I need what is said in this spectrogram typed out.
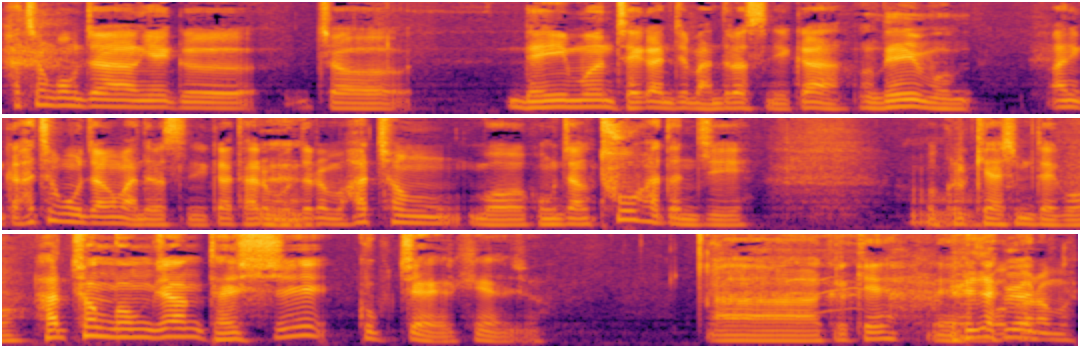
하청 공장의 그 저 네임은 제가 이제 만들었으니까. 네임 뭐 아니 그러니까 하청 공장을 만들었으니까 다른 네. 분들은 뭐 하청 뭐 공장 2 하든지 뭐 그렇게 하시면 되고. 하청 공장 대시 국제 이렇게 해야죠. 아 그렇게 네. 왜냐하면 뭐-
